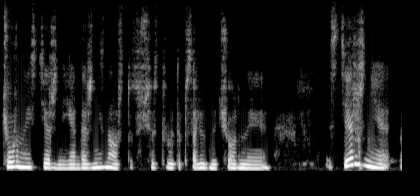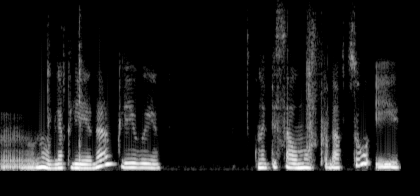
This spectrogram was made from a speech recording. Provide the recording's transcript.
черные стержни. Я даже не знала, что существуют абсолютно черные стержни, э, ну, для клея, да, клеевые. Написал муж продавцу, и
